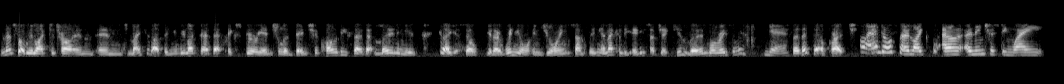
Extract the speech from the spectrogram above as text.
and that's what we like to try and, and make it, I think. And we like to have that experiential adventure quality so that learning is, you know, yourself, you know, when you're enjoying something, and that can be any subject, you learn more easily. Yeah. So that's our approach. Oh, and also, like uh, an interesting way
